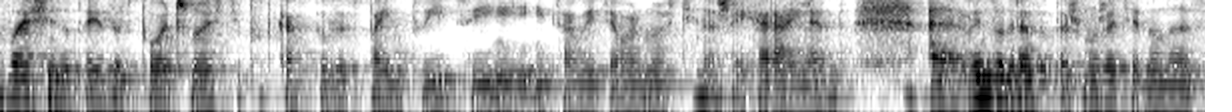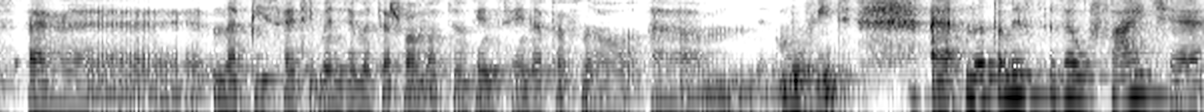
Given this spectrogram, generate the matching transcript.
właśnie tutaj ze społeczności podcastu Wyspa Intuicji i, całej działalności naszej Hair Island, e, więc od razu też możecie do nas e, napisać i będziemy też Wam o tym więcej na pewno mówić. E, natomiast zaufajcie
